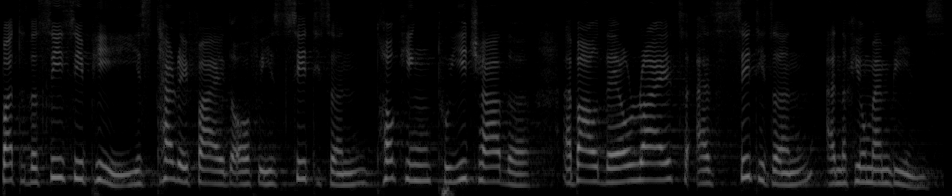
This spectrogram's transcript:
But the CCP is terrified of its citizens talking to each other about their rights as citizens and human beings.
